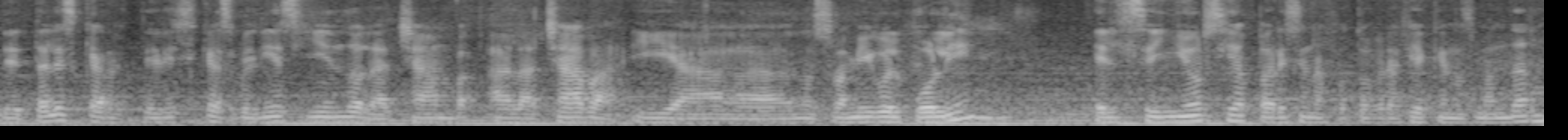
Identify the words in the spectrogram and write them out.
de tales características venía siguiendo a la, chamba, a la chava y a nuestro amigo el poli, el señor sí aparece en la fotografía que nos mandaron.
